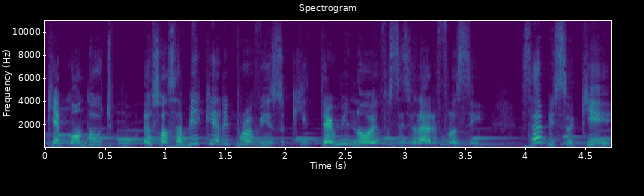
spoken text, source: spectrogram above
que é quando, tipo, eu só sabia que era improviso, que terminou e vocês viraram e falaram assim: sabe isso aqui?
